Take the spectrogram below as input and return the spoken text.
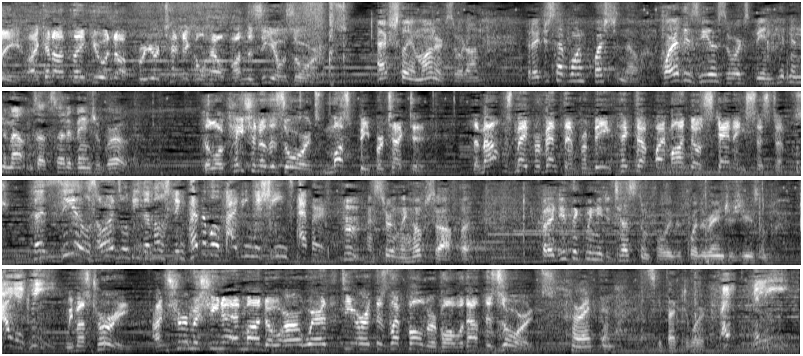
Billy, I cannot thank you enough for your technical help on the Zeozords. Actually, I'm honored, Zordon. But I just have one question, though. Why are the Zeozords being hidden in the mountains outside of Angel Grove? The location of the Zords must be protected. The mountains may prevent them from being picked up by Mondo's scanning systems. The Zeozords will be the most incredible fighting machines ever. Hmm, I certainly hope so, Alpha. But I do think we need to test them fully before the Rangers use them. I agree. We must hurry. I'm sure Machina and Mondo are aware that the Earth is left vulnerable without the Zords. All right, then. Let's get back to work. Right, Billy?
